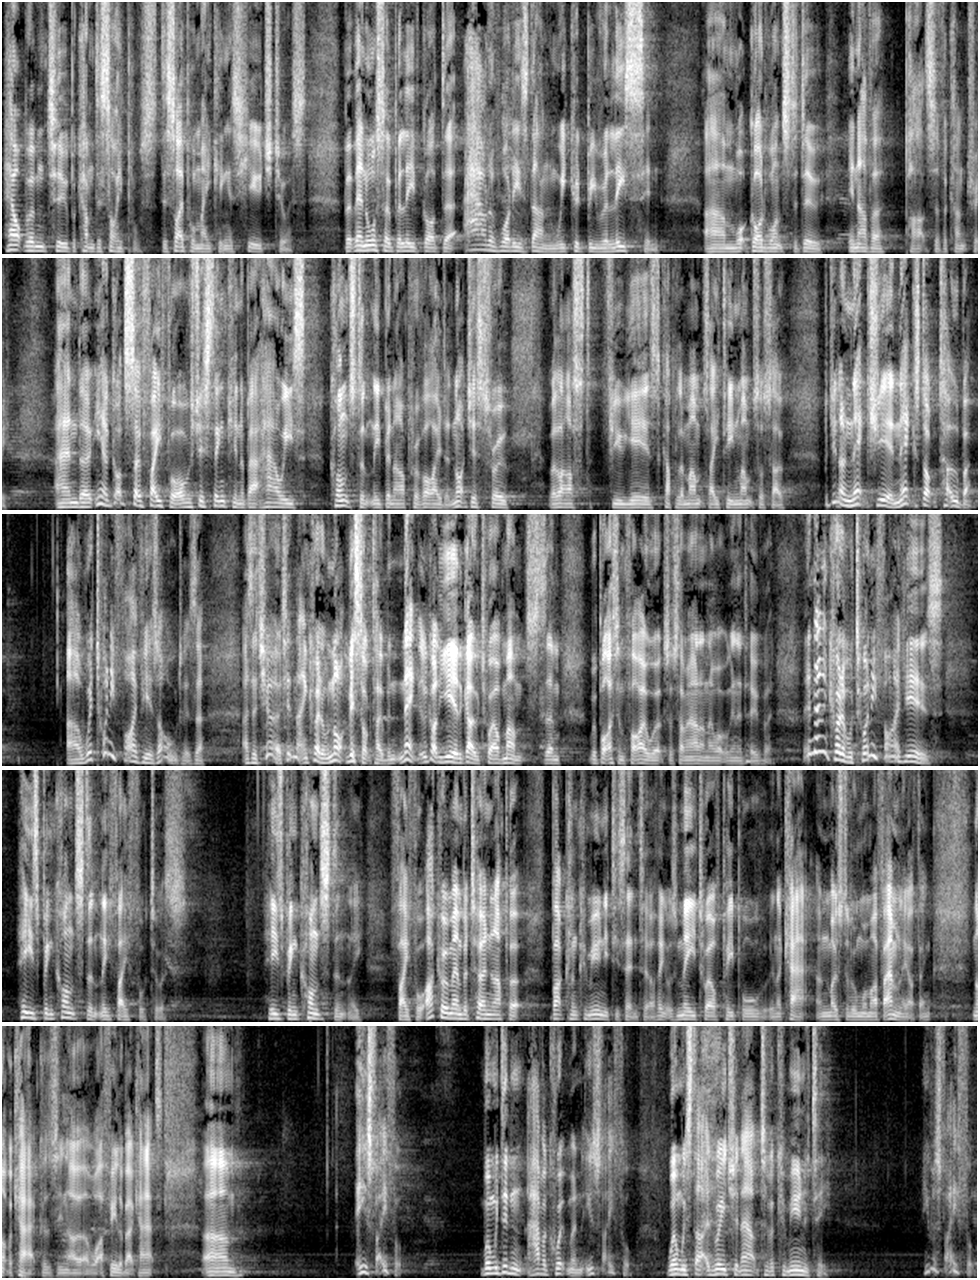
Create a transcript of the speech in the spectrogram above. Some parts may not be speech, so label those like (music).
Help them to become disciples. Disciple making is huge to us. But then also believe God that out of what He's done, we could be releasing um, what God wants to do in other parts of the country. And, uh, you know, God's so faithful. I was just thinking about how He's constantly been our provider, not just through the last few years, couple of months, 18 months or so. But you know, next year, next October, uh, we're 25 years old as a, as a church. Isn't that incredible? Not this October. Next, we've got a year to go, 12 months. Um, we'll buy some fireworks or something. I don't know what we're going to do. But isn't that incredible? 25 years. He's been constantly faithful to us. He's been constantly faithful. I can remember turning up at Buckland Community Centre. I think it was me, 12 people, and a cat, and most of them were my family, I think. Not the cat, because you know what I feel about cats. Um, he's faithful. When we didn't have equipment, he was faithful. When we started reaching out to the community, he was faithful.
